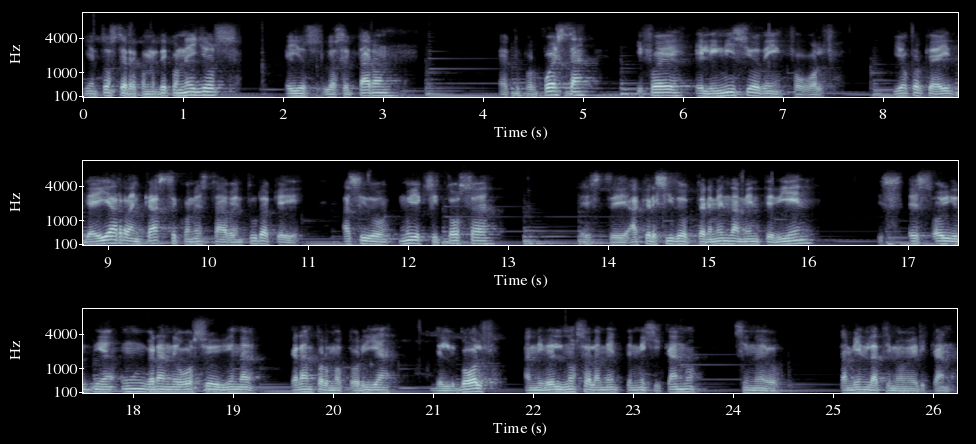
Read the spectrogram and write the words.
Y entonces te recomendé con ellos, ellos lo aceptaron a tu propuesta y fue el inicio de Infogolf. Yo creo que de ahí arrancaste con esta aventura que ha sido muy exitosa, este, ha crecido tremendamente bien, es, es hoy en día un gran negocio y una gran promotoría del golf a nivel no solamente mexicano, sino también latinoamericano,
